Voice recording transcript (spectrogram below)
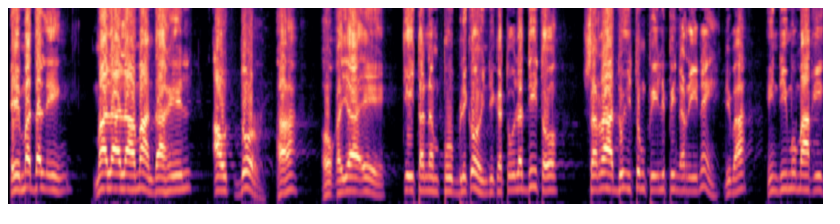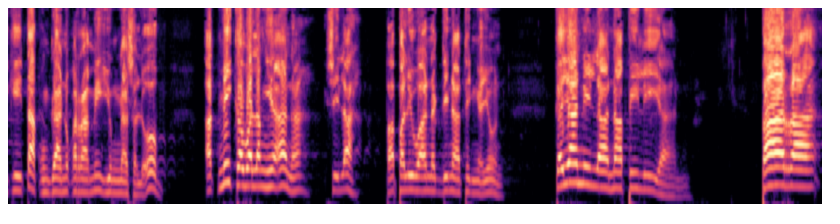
eh madaling malalaman dahil outdoor, ha, o kaya eh kita ng publiko. Hindi katulad dito, sarado itong Philippine Arena eh, di ba? Hindi mo makikita kung gaano karami yung nasa loob. At may kawalangyaan ha, sila. Papaliwanag din natin ngayon. Kaya nila napili yan para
